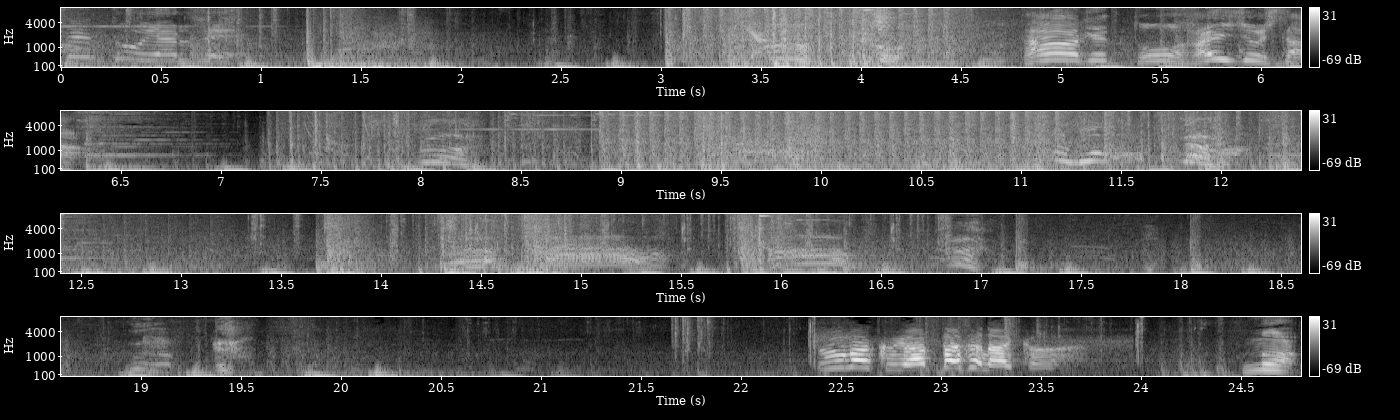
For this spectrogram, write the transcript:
ゼントをやるぜターゲットを排除したうまくやったじないか。まあ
